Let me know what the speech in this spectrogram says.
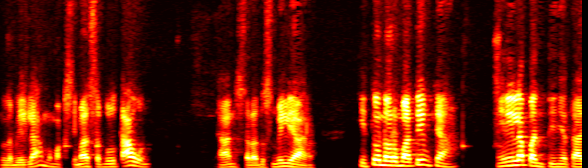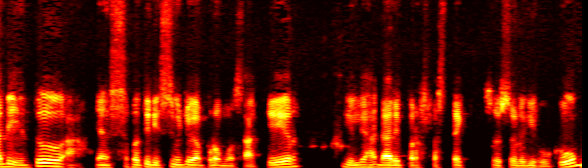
lebih lama maksimal 10 tahun dan 100 miliar. Itu normatifnya. Inilah pentingnya tadi itu ah, yang seperti disinggung juga Promo Sakir dilihat dari perspektif sosiologi hukum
